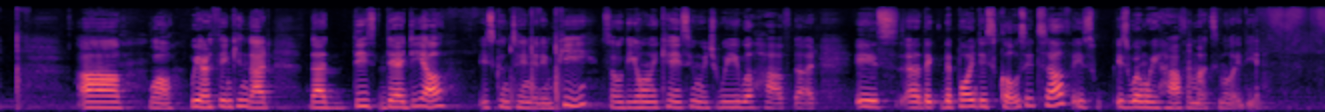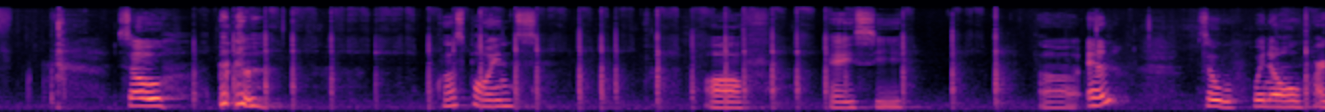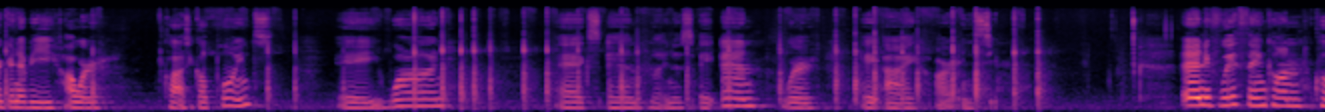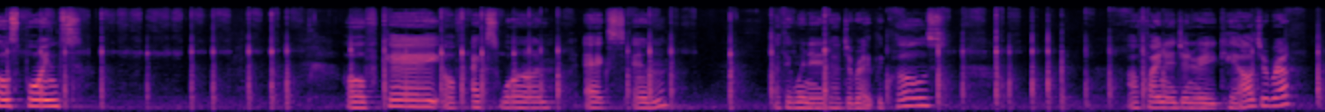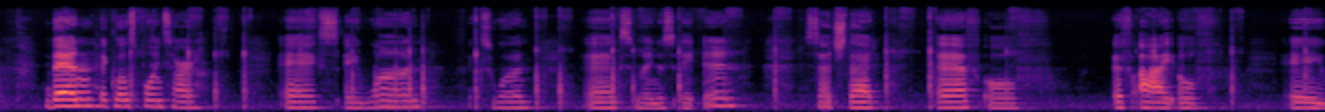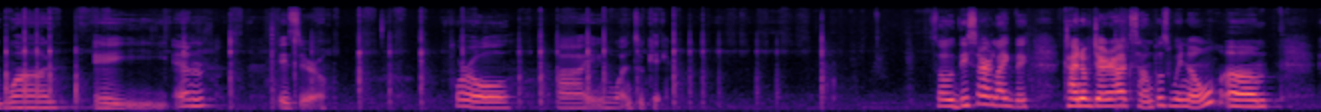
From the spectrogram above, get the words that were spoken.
uh, well, we are thinking that, that this, the ideal is contained in P. So the only case in which we will have that is uh, the, the point is closed itself is, is when we have a maximal ideal. So close points of AC Uh, n, so we know are going to be our classical points, A1, xn minus an, where ai are in C. And if we think on closed points of k of x1, xn, I think we need to directly close a finite generated k algebra. Then the closed points are x, a1, x1, x minus an, such that f of fi of a1, an is 0 for all i 1 to k. So these are like the kind of general examples we know. Um,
